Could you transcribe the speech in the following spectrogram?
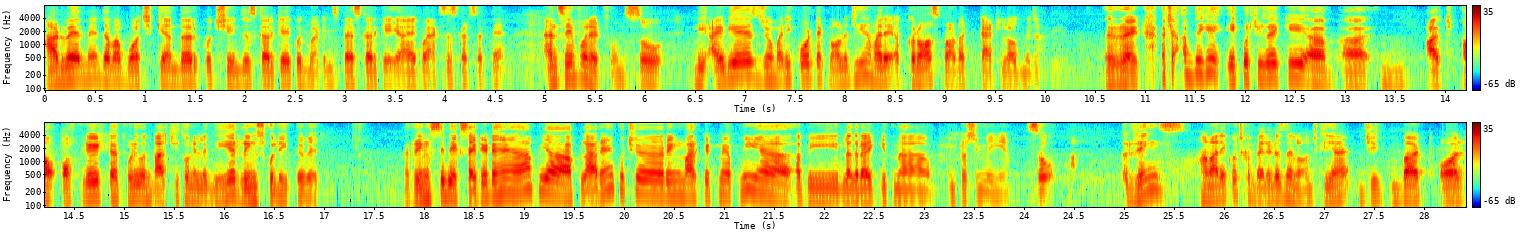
हार्डवेयर में जब आप वॉच के अंदर कुछ चेंजेस करके कुछ बटन प्रेस करके ए को एक्सेस कर सकते हैं and same for headphones so the idea is जो हमारी कोर टेक्नोलॉजी है हमारे अक्रॉस प्रोडक्ट कैटलॉग में जाती है। Right right. अच्छा अब देखिए एक और चीज़ है कि आज ऑफ़ लेट थोड़ी बहुत बातचीत होने लगी है रिंग्स को लेते हुए। रिंग्स से भी एक्साइटेड हैं आप या आप ला रहे हैं कुछ रिंग मार्केट में अपनी या अभी लग रहा है कि इतना इंटरेस्टिंग नहीं है? सो so, रिंग्स हमारे कुछ कंपेटिटर्स ने लॉन्च किया है जी। बट और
